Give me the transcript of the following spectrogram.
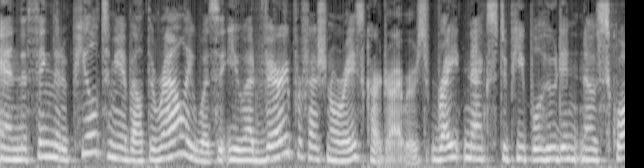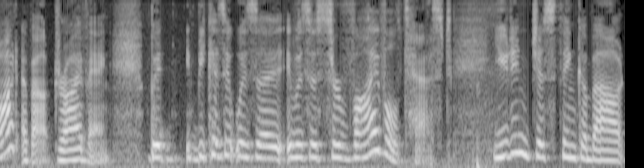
And the thing that appealed to me about the rally was that you had very professional race car drivers right next to people who didn't know squat about driving. But because it was a it was a survival test, you didn't just think about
